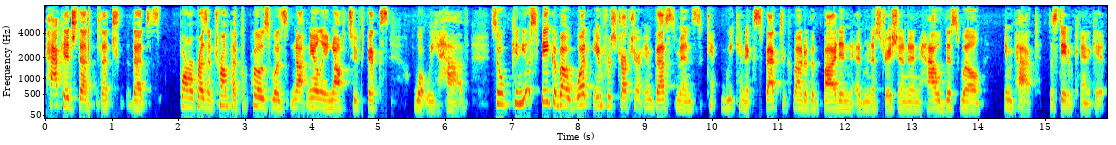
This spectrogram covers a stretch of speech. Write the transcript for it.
package that, that, that former President Trump had proposed was not nearly enough to fix what we have. So, can you speak about what infrastructure investments can, we can expect to come out of the Biden administration and how this will impact the state of Connecticut?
